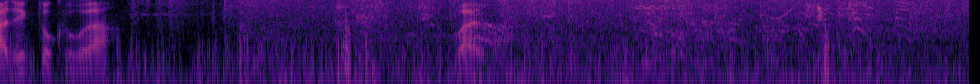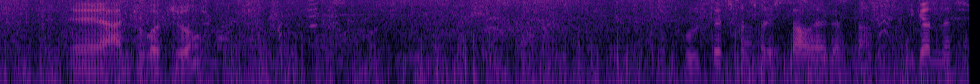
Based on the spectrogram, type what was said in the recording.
아직도 그거야? 뭐야 이거? 예안 죽었죠? 볼 때 천천히 싸워야겠다. 이겼네. 씨.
